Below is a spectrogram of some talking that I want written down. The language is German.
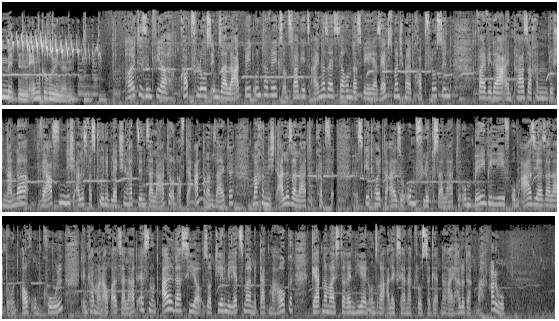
mitten im Grünen. Heute sind wir kopflos im Salatbeet unterwegs. Und zwar geht es einerseits darum, dass wir ja selbst manchmal kopflos sind, weil wir da ein paar Sachen durcheinander werfen. Nicht alles, was grüne Blättchen hat, sind Salate. Und auf der anderen Seite machen nicht alle Salate Köpfe. Es geht heute also um Pflücksalate, um Babyleaf, um Asiasalate und auch um Kohl. Den kann man auch als Salat essen. Und all das hier sortieren wir jetzt mal mit Dagmar Hauke, Gärtnermeisterin hier in unserer Alexianer Klostergärtnerei. Hallo Dagmar. Hallo.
